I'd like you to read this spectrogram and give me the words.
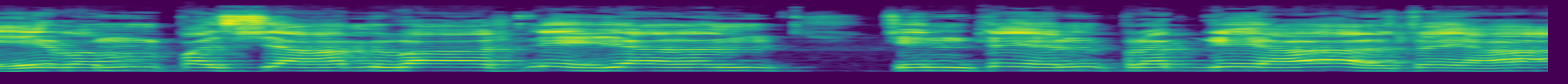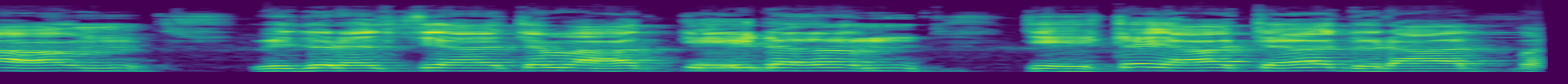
एवं पश्याम वास्नेय चिंतन प्रज्ञया विदुर च वाक्येन, चेष्टया च दुरात्म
